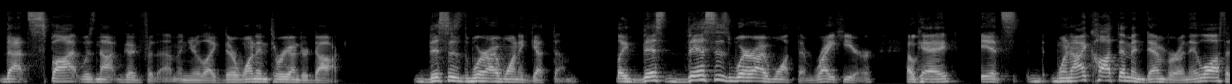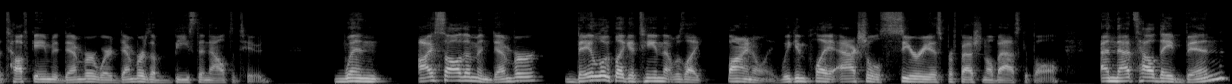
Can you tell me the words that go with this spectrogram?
That spot was not good for them. And you're like, they're one in three under Doc. This is where I want to get them. Like this, this is where I want them right here. Okay it's when I caught them in Denver and they lost a tough game to Denver where Denver's a beast in altitude. When I saw them in Denver, they looked like a team that was like, finally, we can play actual serious professional basketball. And that's how they've been.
